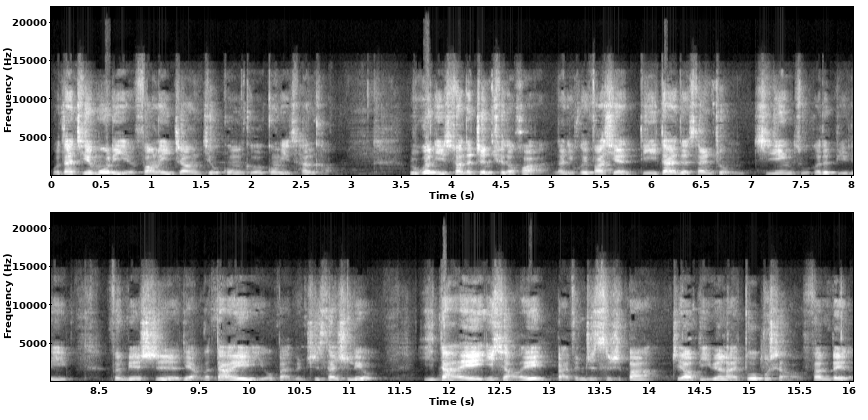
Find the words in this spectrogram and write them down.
我在节目里也放了一张九宫格供你参考。如果你算的正确的话，那你会发现第一代的三种基因组合的比例分别是两个大 A 有百分之三十六，一大 A 一小 a 百分之四十八，这要比原来多不少，翻倍了。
